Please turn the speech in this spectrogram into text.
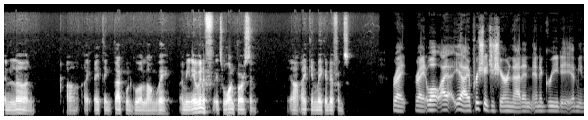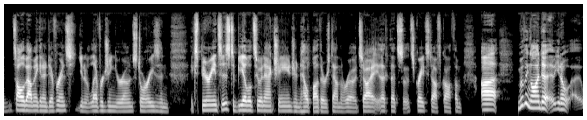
and learn, uh, I, I, think that would go a long way. I mean, even if it's one person, uh, I can make a difference. Right, right. Well, I yeah, I appreciate you sharing that and and agreed. I mean, it's all about making a difference, you know, leveraging your own stories and experiences to be able to enact change and help others down the road. So I that, that's that's great stuff, Gautam. Uh moving on to, you know, uh,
